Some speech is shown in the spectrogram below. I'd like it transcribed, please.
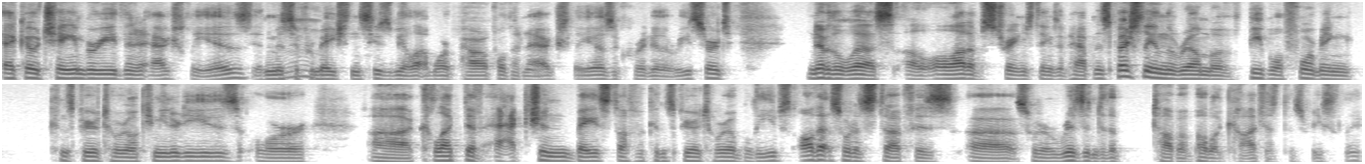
echo chambery than it actually is. And mm. misinformation mm. seems to be a lot more powerful than it actually is according to the research. Nevertheless a, a lot of strange things have happened especially in the realm of people forming conspiratorial communities or uh, collective action based off of conspiratorial beliefs. All that sort of stuff has uh, sort of risen to the top of public consciousness recently.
